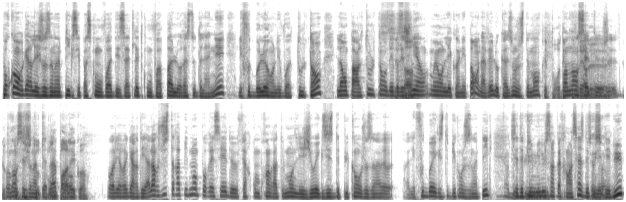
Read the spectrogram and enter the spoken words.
pourquoi on regarde les Jeux Olympiques? C'est parce qu'on voit des athlètes qu'on voit pas le reste de l'année. Les footballeurs, on les voit tout le temps. Là, on parle tout le temps des ça. Brésiliens, mais on ne les connaît pas. On avait l'occasion justement c'était pour pendant cette- le, je- le pendant ces Olympiades-là, pour- quoi. pour les regarder. Alors, juste rapidement pour essayer de faire comprendre à tout le monde, les JO existent depuis quand aux Jeux Olympiques Les footballs existent depuis quand aux Jeux Olympiques? Ah, C'est depuis 1896, depuis les ça. débuts.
